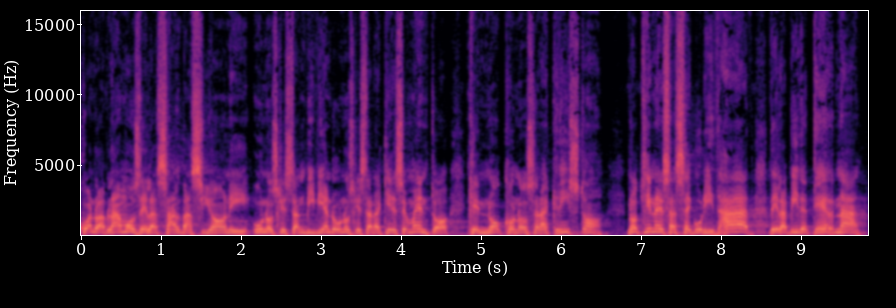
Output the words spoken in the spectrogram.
Cuando hablamos de la salvación y unos que están viviendo, unos que están aquí en ese momento, que no conocen a Cristo, no tienen esa seguridad de la vida eterna.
